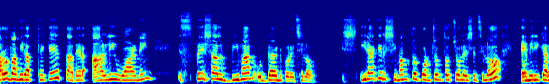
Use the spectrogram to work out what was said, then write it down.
আরব আমিরাত থেকে তাদের আর্লি ওয়ার্নিং স্পেশাল বিমান উড্ডয়ন করেছিল। ইরাকের সীমান্ত পর্যন্ত চলে এসেছিল আমেরিকার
